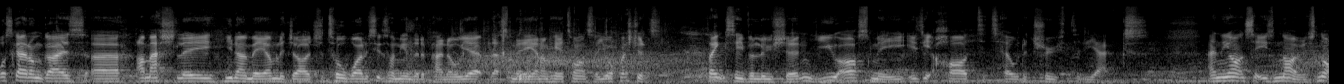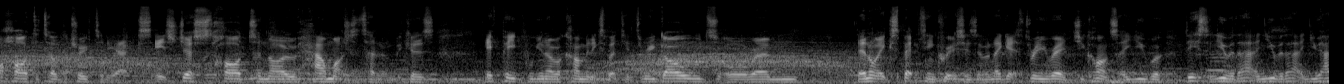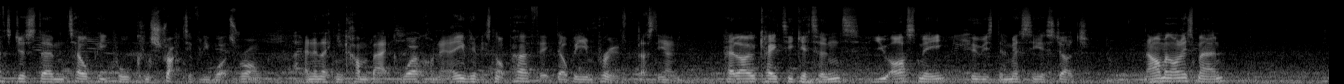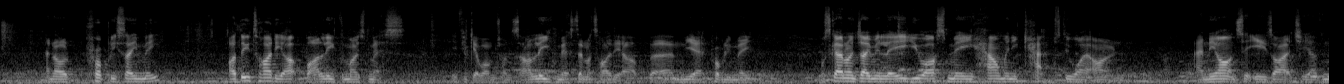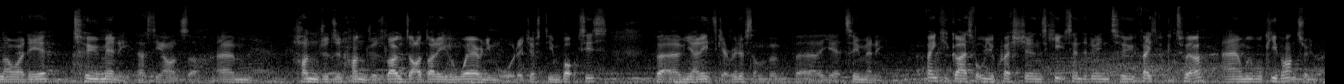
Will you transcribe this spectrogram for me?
What's going on, guys? Uh, I'm Ashley. You know me. I'm the judge, the tall one who sits on the end of the panel. Yep, that's me, and I'm here to answer your questions. Thanks, Evolution. You asked me, is it hard to tell the truth to the ex? And the answer is no. It's not hard to tell the truth to the ex. It's just hard to know how much to tell them because if people, you know, are coming expecting three golds or um, they're not expecting criticism and they get three reds. You can't say you were this and you were that and you were that. You have to just um, tell people constructively what's wrong and then they can come back, work on it. And even if it's not perfect, they'll be improved. That's the aim. Hello, Katie Gittens. You asked me who is the messiest judge. Now, I'm an honest man and I'd probably say me. I do tidy up, but I leave the most mess, if you get what I'm trying to say. I leave mess, then I tidy it up. But um, yeah, probably me. What's going on, Jamie Lee? You asked me how many caps do I own? And the answer is I actually have no idea. Too many, that's the answer. Um, hundreds and hundreds, loads that I don't even wear anymore, they're just in boxes. But um, yeah, I need to get rid of some of them, but uh, yeah, too many. Thank you guys for all your questions. Keep sending them into Facebook and Twitter, and we will keep answering.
